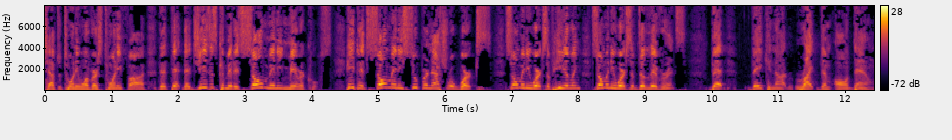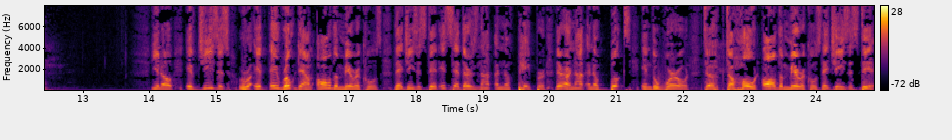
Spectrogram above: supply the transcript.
chapter 21 verse 25, that, that, that Jesus committed so many miracles. He did so many supernatural works, so many works of healing, so many works of deliverance that they cannot write them all down. You know, if Jesus, if they wrote down all the miracles that Jesus did, it said there's not enough paper. There are not enough books in the world to, to hold all the miracles that Jesus did.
